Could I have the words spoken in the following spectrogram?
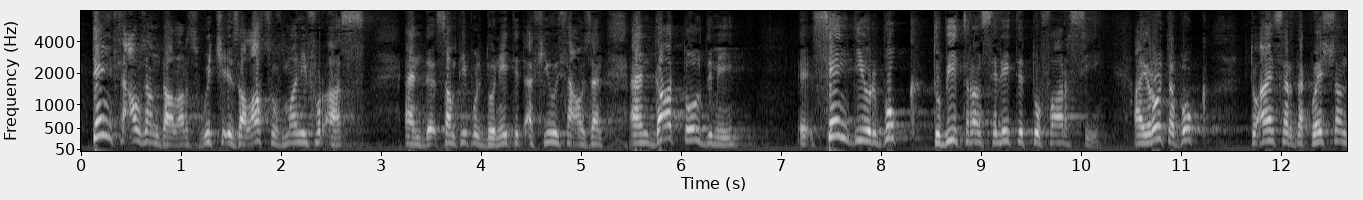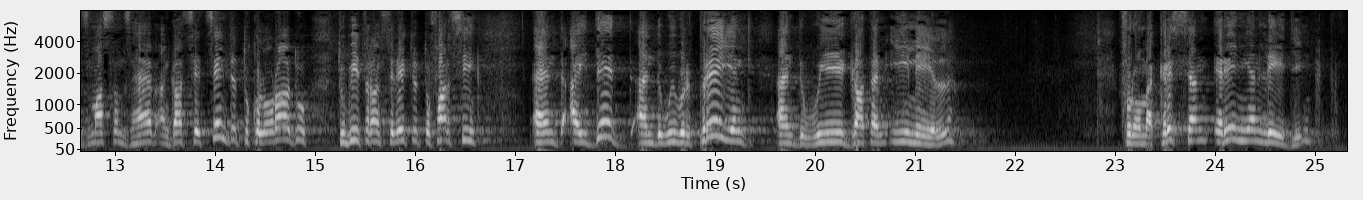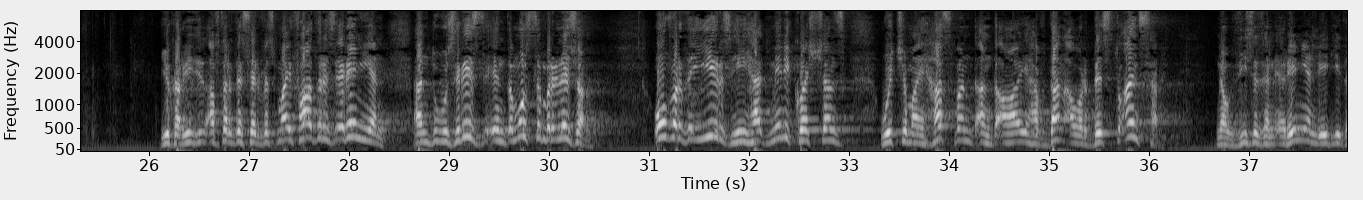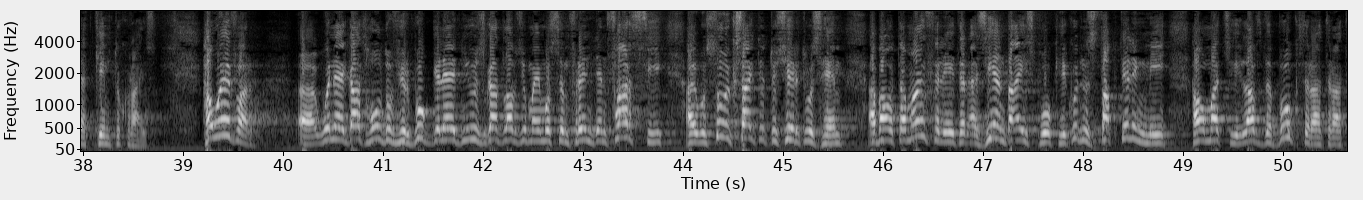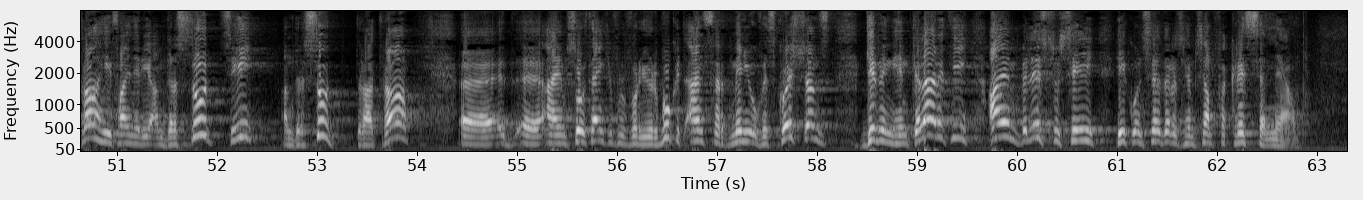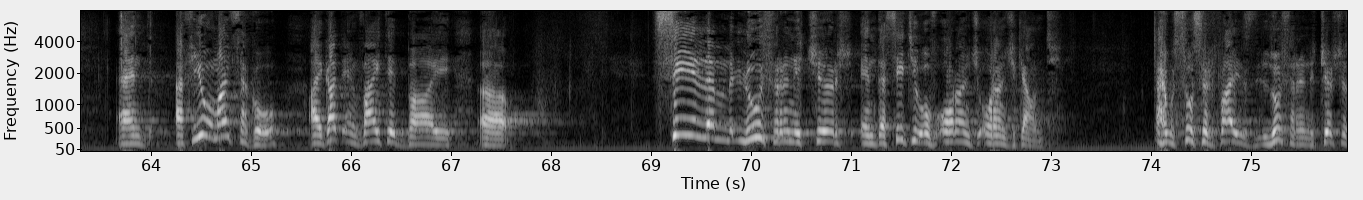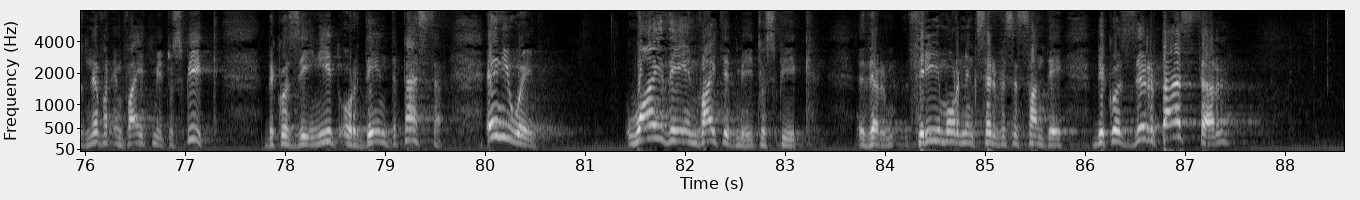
$10,000, which is a lot of money for us. And some people donated a few thousand. And God told me, uh, send your book to be translated to Farsi. I wrote a book to answer the questions Muslims have. And God said, send it to Colorado to be translated to Farsi. And I did. And we were praying and we got an email from a Christian Iranian lady. You can read it after the service. My father is Iranian and was raised in the Muslim religion. Over the years, he had many questions which my husband and I have done our best to answer. Now, this is an Iranian lady that came to Christ. However, uh, when I got hold of your book, Glad News, God Loves You, My Muslim Friend, in Farsi, I was so excited to share it with him. About a month later, as he and I spoke, he couldn't stop telling me how much he loved the book, tra tra tra. He finally understood, see? Understood, tra tra. Uh, uh, I am so thankful for your book. It answered many of his questions, giving him clarity. I am blessed to say he considers himself a Christian now. And a few months ago, I got invited by uh, Salem Lutheran Church in the city of Orange, Orange County. I was so surprised. Lutheran churches never invite me to speak because they need ordained pastor. Anyway, why they invited me to speak? Their three morning services Sunday because their pastor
